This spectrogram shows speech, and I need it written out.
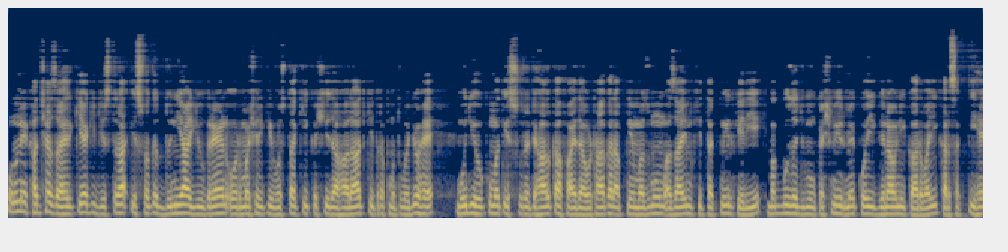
انہوں نے خدشہ ظاہر کیا کہ جس طرح اس وقت دنیا، یوکرین اور مشرقی وسطی کی کشیدہ حالات کی طرف متوجہ ہے، مودی حکومت حکومت اس صورتحال کا فائدہ اٹھا کر اپنے مضموم عزائم کی تکمیل کے لیے مقبوضہ جموں کشمیر میں کوئی گناونی کارروائی کر سکتی ہے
